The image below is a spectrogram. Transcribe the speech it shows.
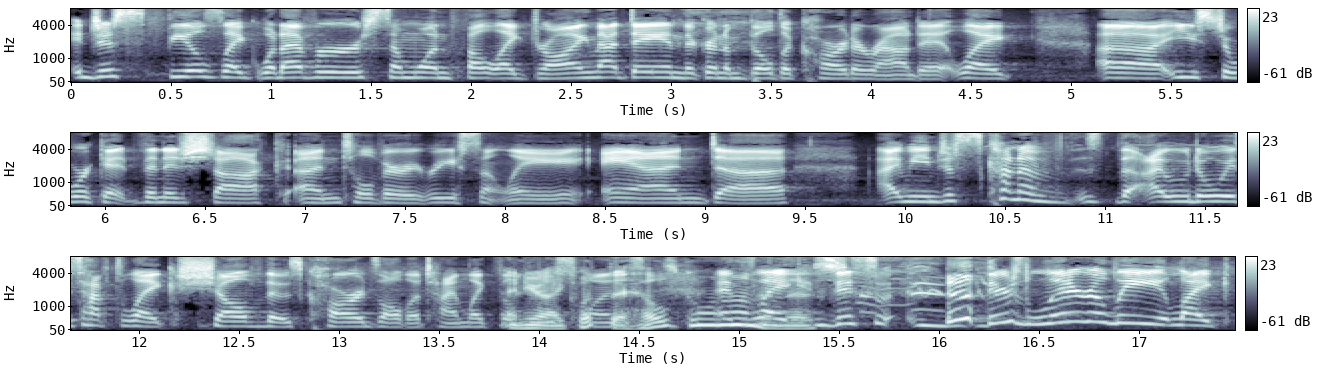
it just feels like whatever someone felt like drawing that day and they're going to build a card around it. Like uh I used to work at Vintage Stock until very recently and uh I mean, just kind of, the, I would always have to like shelve those cards all the time, like the And you're like, what the hell's going it's on in like this? there's literally like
